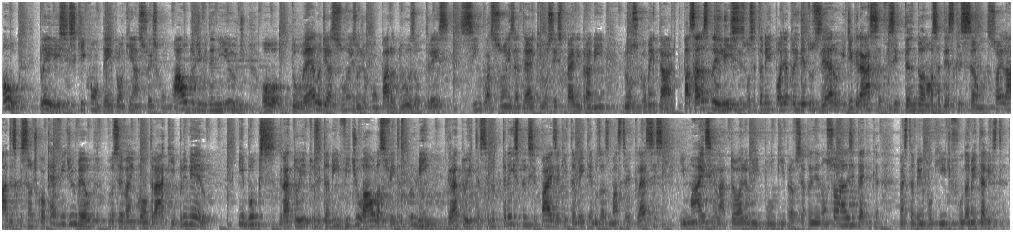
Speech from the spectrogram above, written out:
ou playlists que contemplam aqui ações com alto dividend yield, ou duelo de ações, onde eu comparo duas ou três, cinco ações até que vocês pedem para mim nos comentários. Passar as playlists, você também pode aprender do zero e de graça, visitando a nossa descrição. Só ir lá na descrição de qualquer vídeo meu, você vai encontrar aqui primeiro e-books gratuitos e também videoaulas feitas por mim, gratuitas. Sendo três principais aqui, também temos as masterclasses e mais relatório e-book para você aprender não só análise técnica, mas também um pouquinho de fundamentalista.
